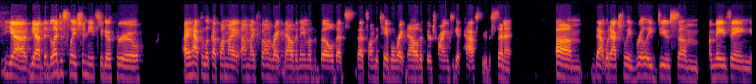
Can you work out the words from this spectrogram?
yeah, yeah, the legislation needs to go through. I have to look up on my on my phone right now the name of the bill that's that's on the table right now that they're trying to get passed through the Senate. Um, that would actually really do some amazing,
